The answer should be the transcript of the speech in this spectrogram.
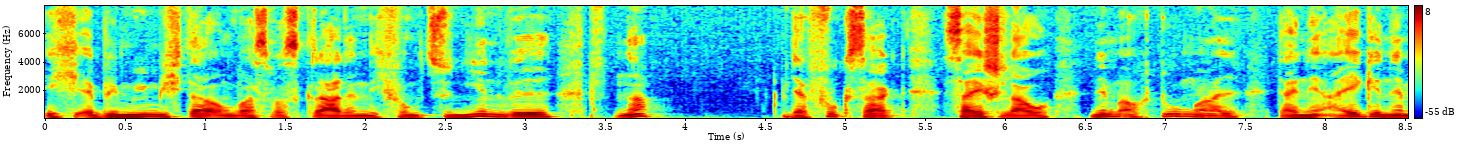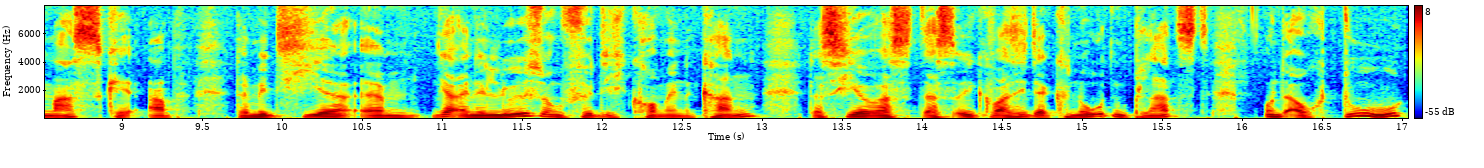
ich äh, bemühe mich da um was, was gerade nicht funktionieren will. Na? Der Fuchs sagt, sei schlau, nimm auch du mal deine eigene Maske ab, damit hier ähm, ja, eine Lösung für dich kommen kann, dass hier was, dass quasi der Knoten platzt und auch du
